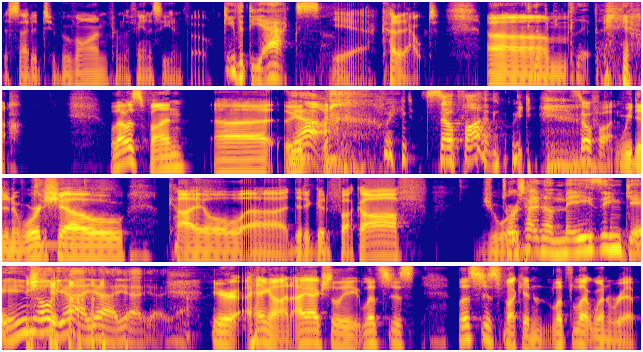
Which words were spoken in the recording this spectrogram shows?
decided to move on from the fantasy info. Gave it the axe. Yeah, cut it out. Um, clip. Yeah. Well, that was fun. Uh, Yeah. we, So fun. we, So fun. we did an award show. Kyle uh, did a good fuck off. George, George had an amazing game. Oh yeah, yeah, yeah, yeah, yeah. here, hang on. I actually let's just let's just fucking let's let one rip.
